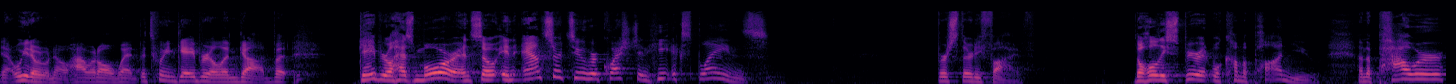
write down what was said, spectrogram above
Yeah, we don't know how it all went between Gabriel and God, but Gabriel has more. And so, in answer to her question, he explains. Verse 35 the Holy Spirit will come upon you, and the power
